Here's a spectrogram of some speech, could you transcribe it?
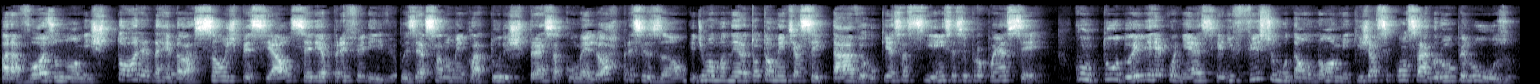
Para vós, o nome História da Revelação Especial seria preferível, pois essa nomenclatura expressa com melhor precisão e de uma maneira totalmente aceitável o que essa ciência se propõe a ser. Contudo, ele reconhece que é difícil mudar um nome que já se consagrou pelo uso.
